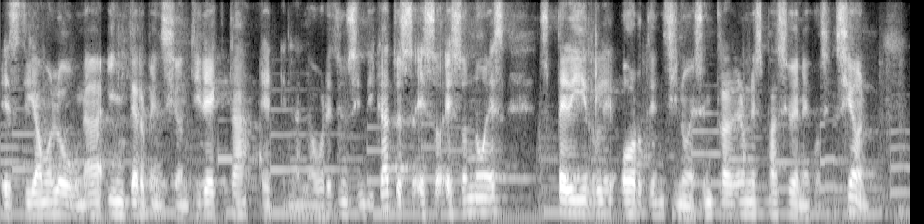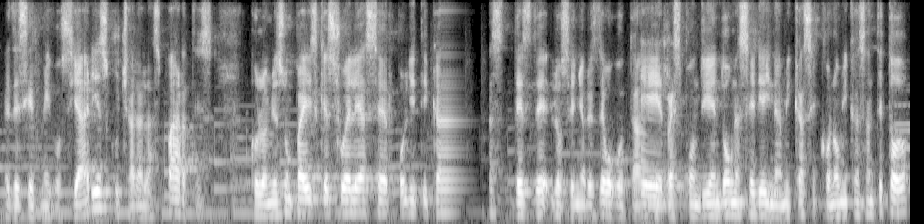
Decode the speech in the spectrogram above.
es digámoslo, una intervención directa en, las labores de un sindicato. Eso, eso, eso no es pedirle orden, sino es entrar en un espacio de negociación, es decir, negociar y escuchar a las partes. Colombia es un país que suele hacer políticas desde los señores de Bogotá, eh, respondiendo a una serie de dinámicas económicas ante todo,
